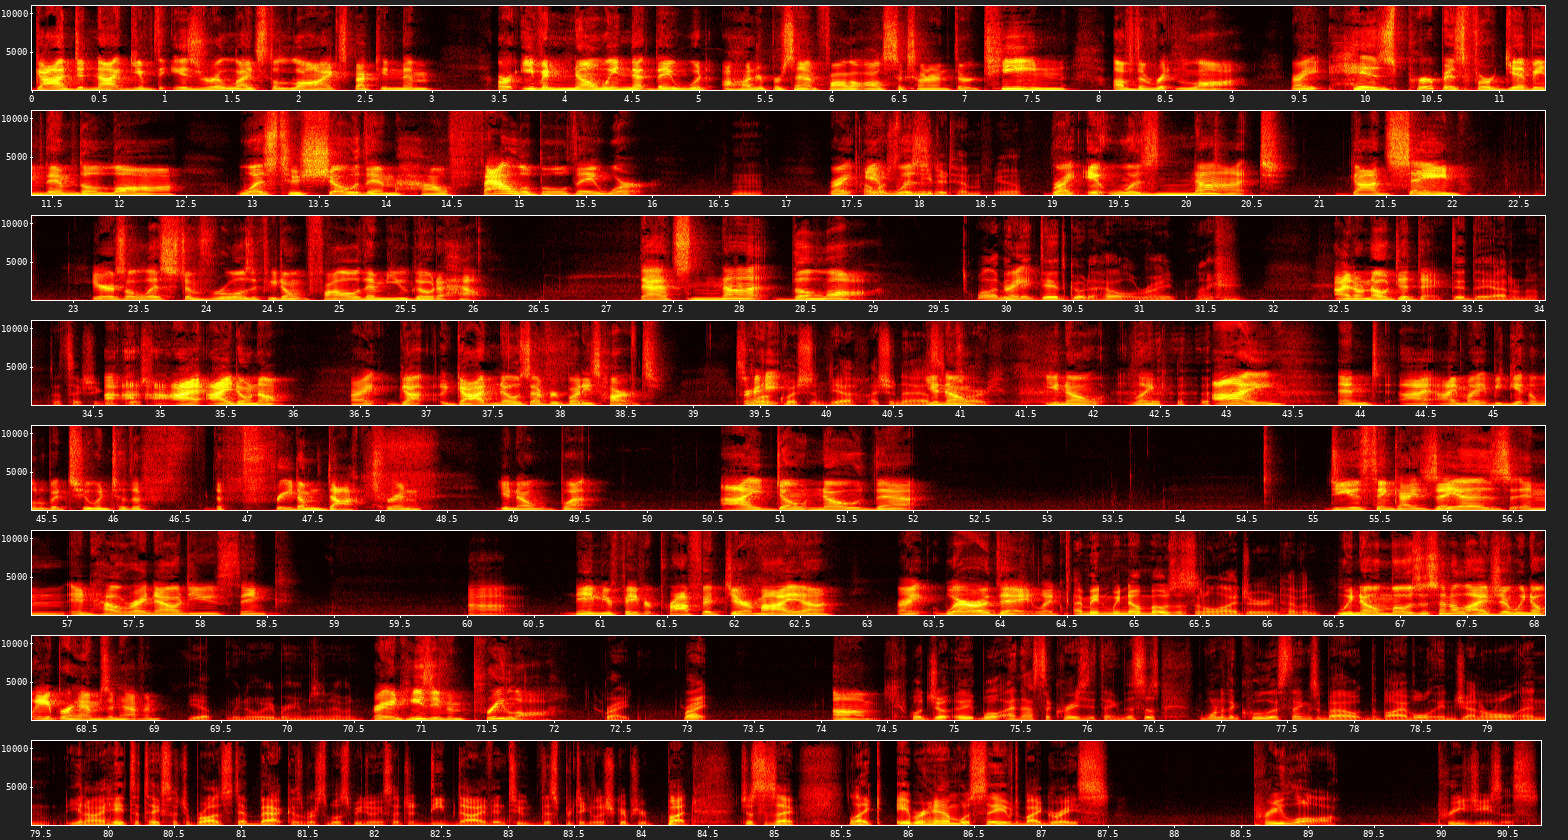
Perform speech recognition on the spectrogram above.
God did not give the Israelites the law expecting them, or even knowing that they would 100% follow all 613 of the written law. Right, His purpose for giving them the law was to show them how fallible they were. Hmm. Right, How it much was they needed him. Yeah. Right. It was not God saying, here's a list of rules. If you don't follow them, you go to hell. That's not the law. Well, I mean, they did go to hell, right? Like, I don't know, did they? did they? I don't know. That's actually a good I, question. I, I don't know. All right. God, God knows everybody's heart. It's a long right? question. Yeah, I shouldn't have asked. You I'm know, sorry. You know, like I, and I, I might be getting a little bit too into the f- the freedom doctrine, you know, but I don't know that. Do you think Isaiah is in in hell right now? Do you think? Um, name your favorite prophet, Jeremiah. Right? Where are they? Like I mean, we know Moses and Elijah are in heaven. we know Moses and Elijah. We know Abraham's in heaven. Yep, we know Abraham's in heaven. Right? And he's even pre-law. Right. Right. Um, Well, jo- uh, well, and that's the crazy thing. This is one of the coolest things about the Bible in general. And you know, I hate to take such a broad step back because we're supposed to be doing such a deep dive into this particular scripture. But just to say, like Abraham was saved by grace, pre-law, pre-Jesus.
